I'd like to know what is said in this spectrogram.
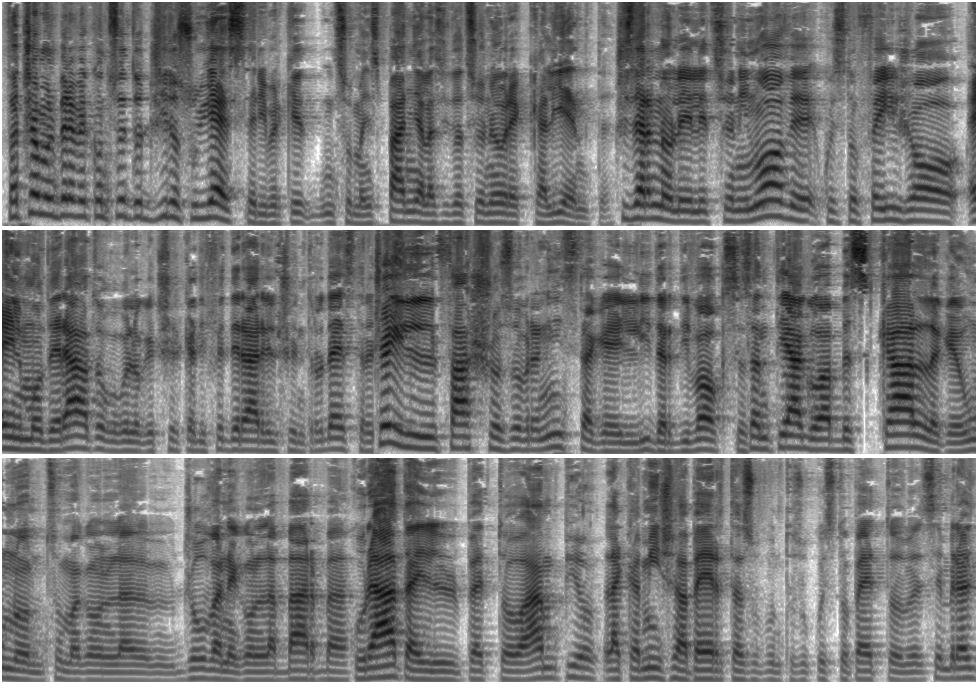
Facciamo il breve e consueto giro sugli esteri perché insomma in Spagna la situazione ora è caliente. Ci saranno le elezioni nuove, questo Feijóo è il moderato, quello che cerca di federare il centrodestra. C'è il fascio sovranista che è il leader di Vox, Santiago Abascal che è uno insomma con la giovane con la barba curata, il petto ampio, la camicia aperta su, appunto, su questo petto. Sembra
